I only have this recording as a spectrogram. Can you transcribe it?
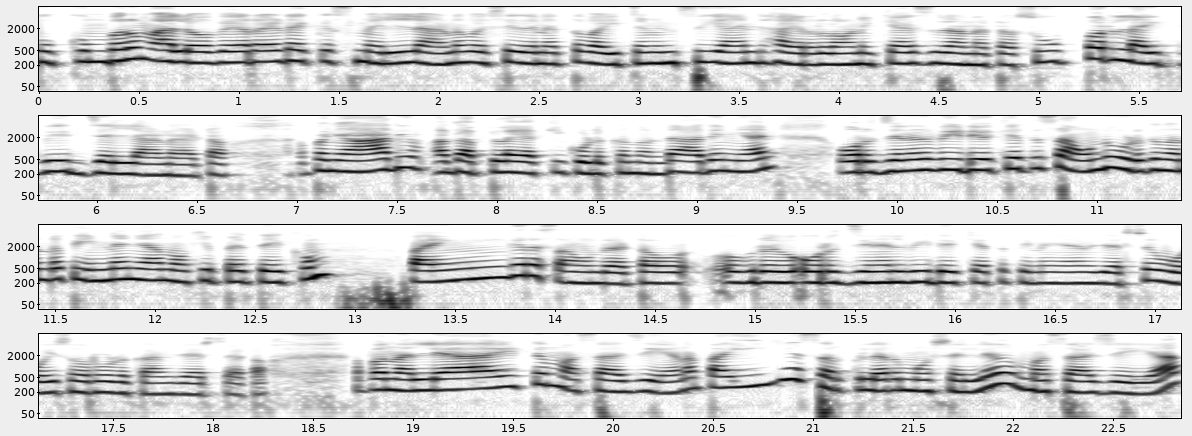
കുക്കുംബറും അലോവേറയുടെ ഒക്കെ സ്മെല്ലാണ് പക്ഷേ ഇതിനകത്ത് vitamin C and hyaluronic acid ആണ് കേട്ടോ. സൂപ്പർ ലൈറ്റ് വെയ്റ്റ് ജെല്ലാണ് കേട്ടോ. അപ്പോൾ ഞാൻ ആദ്യം അത് അപ്ലൈ ആക്കി കൊടുക്കുന്നുണ്ട്. ആദ്യം ഞാൻ ഒറിജിനൽ വീഡിയോയ്ക്കകത്ത് സൗണ്ട് കൊടുക്കുന്നുണ്ട്. പിന്നെ ഞാൻ നോക്കിയപ്പോഴത്തേക്കും ഭയങ്കര സൗണ്ട് കേട്ടോ. ഒരു ഒറിജിനൽ വീഡിയോയ്ക്കകത്ത് പിന്നെ ഞാൻ വിചാരിച്ചു വോയിസ് ഓവർ കൊടുക്കാൻ വിചാരിച്ചു കേട്ടോ. അപ്പോൾ നല്ലതായിട്ട് മസാജ് ചെയ്യണം. പയ്യെ സർക്കുലർ മോഷനിൽ മസാജ് ചെയ്യുക.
